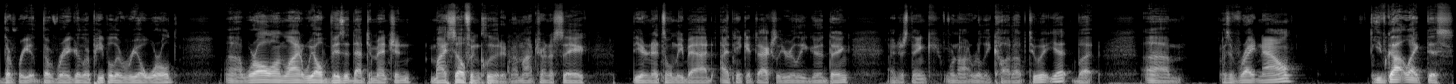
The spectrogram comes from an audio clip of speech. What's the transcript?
the real, the regular people, the real world. Uh, we're all online. We all visit that dimension, myself included. I'm not trying to say the internet's only bad. I think it's actually a really good thing. I just think we're not really caught up to it yet. But um, as of right now, you've got like this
